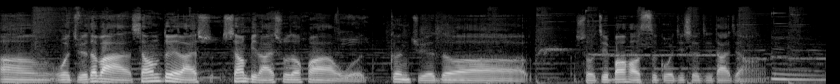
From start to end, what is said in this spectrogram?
嗯，我觉得吧，相对来说，相比来说的话，我更觉得手机包豪斯国际设计大奖嗯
